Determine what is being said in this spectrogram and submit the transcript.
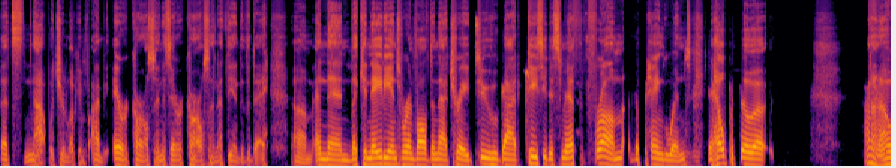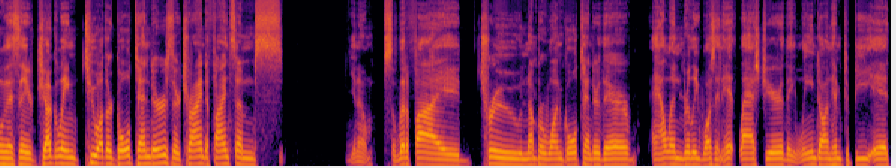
that's not what you're looking for. I mean, Erik Karlsson is Erik Karlsson at the end of the day. Um, and then the Canadiens were involved in that trade too, who got Casey DeSmith from the Penguins mm-hmm. to help with the. I don't know, as they're juggling two other goaltenders, they're trying to find some, you know, solidified, true number one goaltender there. Allen really wasn't it last year. They leaned on him to be it,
